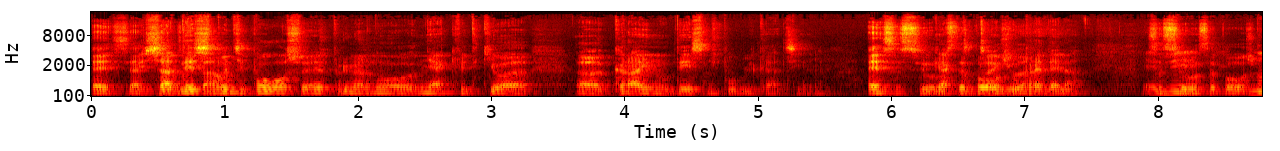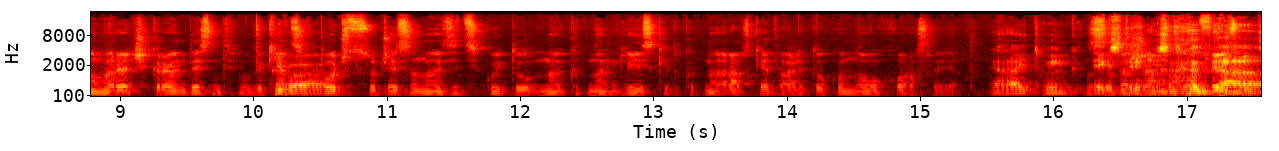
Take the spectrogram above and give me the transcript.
Е, сега, сега чакай 10 там. пъти по-лошо е, примерно, някакви такива а, крайно десни публикации. Не? Е, със сигурност Както е той ги по-лошо. да. определя. Със сигурност е по-лошо. Номер е, че крайно десните публикации Такива- в повечето случаи са на езици, които на, като на английски, докато на арабски едва ли толкова много хора следят. За екстремизъм. съдържанието. да,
